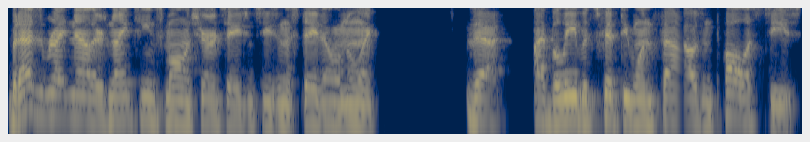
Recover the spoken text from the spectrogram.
But as of right now, there's 19 small insurance agencies in the state of Illinois that I believe it's 51,000 policies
